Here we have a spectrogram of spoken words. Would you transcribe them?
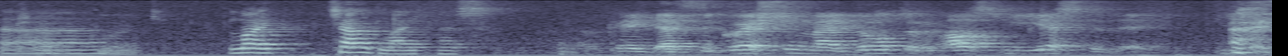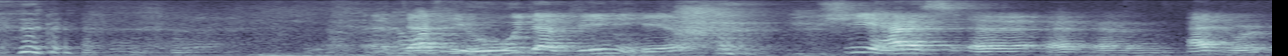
uh, like childlikeness? Okay, that's the question my daughter asked me yesterday. and Daphne, who would have been here, she has, uh, uh, um, Edward,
